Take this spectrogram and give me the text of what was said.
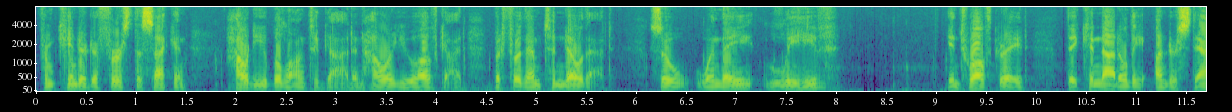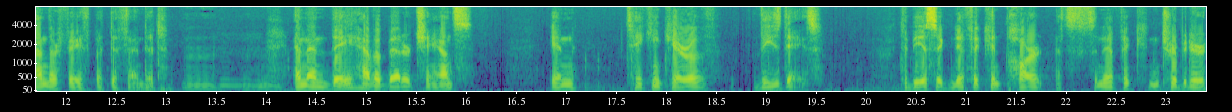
from kinder to first to second, how do you belong to God and how are you of God? But for them to know that, so when they leave in twelfth grade, they can not only understand their faith but defend it, mm. mm-hmm. and then they have a better chance in taking care of these days to be a significant part, a significant contributor,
